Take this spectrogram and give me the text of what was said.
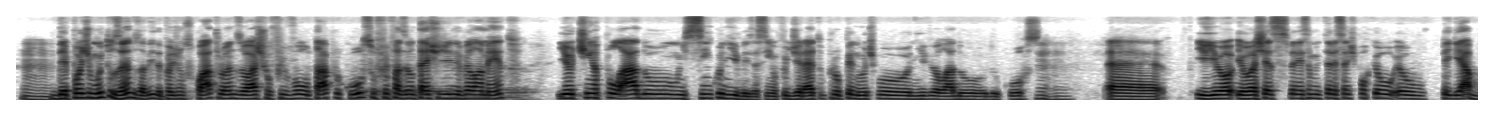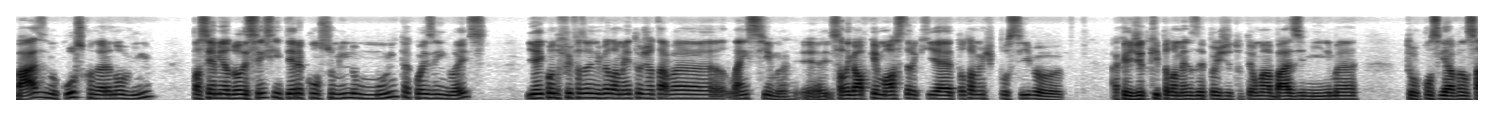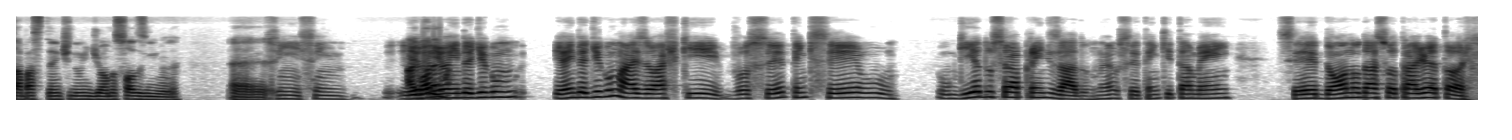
Uhum. Depois de muitos anos ali, depois de uns quatro anos, eu acho que eu fui voltar pro curso, fui fazer um teste de nivelamento e eu tinha pulado uns cinco níveis, assim, eu fui direto pro penúltimo nível lá do, do curso. Uhum. É, e eu, eu achei essa experiência muito interessante porque eu, eu peguei a base no curso quando eu era novinho, passei a minha adolescência inteira consumindo muita coisa em inglês, e aí quando fui fazer o nivelamento eu já estava lá em cima. Isso é legal porque mostra que é totalmente possível acredito que pelo menos depois de tu ter uma base mínima, tu conseguir avançar bastante no idioma sozinho, né? É... Sim, sim. Eu, Agora... eu ainda digo, eu ainda digo mais, eu acho que você tem que ser o, o guia do seu aprendizado, né? Você tem que também ser dono da sua trajetória.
